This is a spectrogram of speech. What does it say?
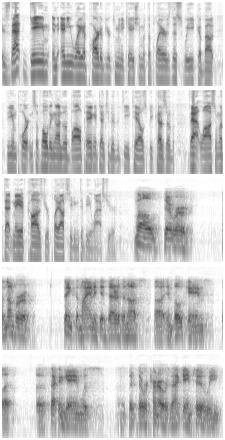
Is that game in any way a part of your communication with the players this week about the importance of holding onto the ball, paying attention to the details because of that loss and what that may have caused your playoff seeding to be last year? Well, there were a number of things that Miami did better than us uh, in both games, but the second game was there, there were turnovers in that game too. We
